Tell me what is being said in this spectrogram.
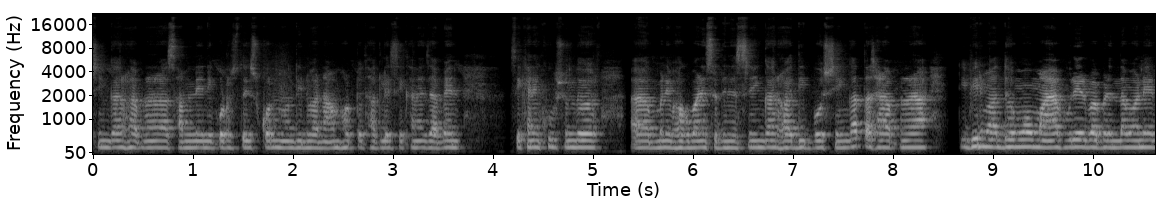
শৃঙ্গার হয়। আপনারা সামনে নিকটস্থ ইস্কন মন্দির বা নামহট্ট থাকলে সেখানে যাবেন। সেখানে খুব সুন্দর মানে ভগবানের সেদিনে শৃঙ্গার হয়, দিব্য শৃঙ্গার তাছাড়া আপনারা টিভির মাধ্যমেও মায়াপুরের বা বৃন্দাবনের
